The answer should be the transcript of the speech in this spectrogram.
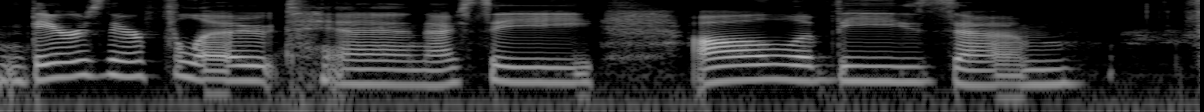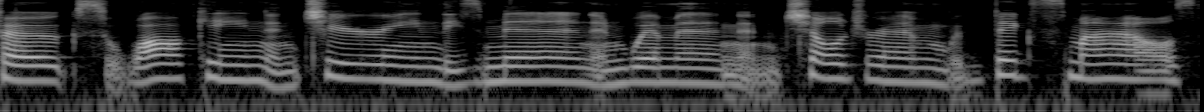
there's their float, and I see all of these um, folks walking and cheering, these men and women and children with big smiles,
